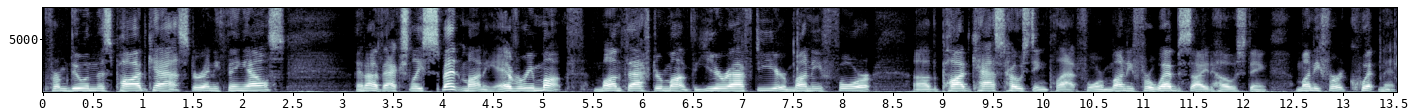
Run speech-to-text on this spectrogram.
from doing this podcast or anything else. And I've actually spent money every month, month after month, year after year, money for uh, the podcast hosting platform, money for website hosting, money for equipment.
